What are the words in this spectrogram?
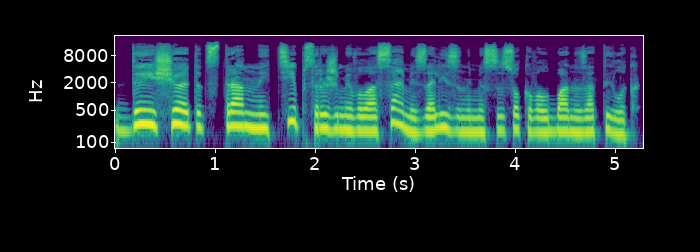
Да еще этот странный тип с рыжими волосами, зализанными с высокого лба на затылок.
